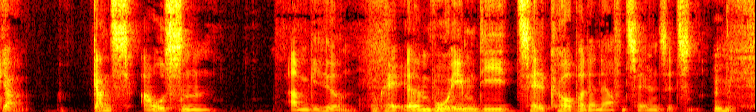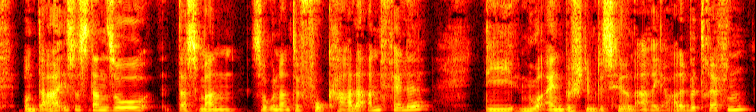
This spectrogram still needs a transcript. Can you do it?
ja, ganz außen am Gehirn, Okay, ja. ähm, wo eben die Zellkörper der Nervenzellen sitzen. Und da ist es dann so, dass man sogenannte fokale Anfälle, die nur ein bestimmtes Hirnareal betreffen,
